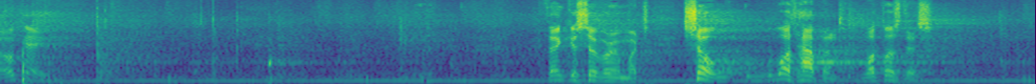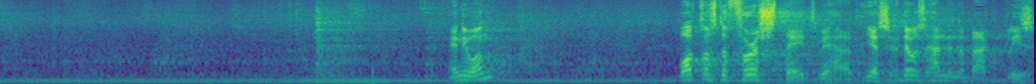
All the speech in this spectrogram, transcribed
Okay. Thank you so very much. So, what happened? What was this? Anyone? What was the first state we had? Yes, there was a hand in the back, please.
